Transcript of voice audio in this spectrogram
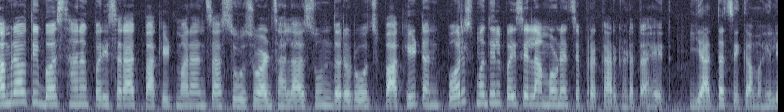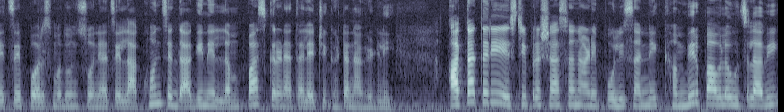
अमरावती बस स्थानक परिसरात पाकिटमारांचा सुळसुळाट झाला असून दररोज पाकिट आणि पर्समधील पैसे लांबवण्याचे प्रकार घडत आहेत. यातच एका महिलेचे पर्समधून सोन्याचे लाखोंचे दागिने लंपास करण्यात आल्याची घटना घडली. आता तरी एस टी प्रशासन आणि पोलिसांनी खंबीर पावलं उचलावी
